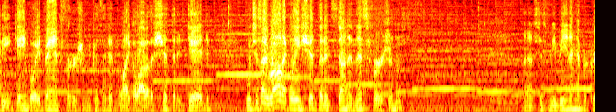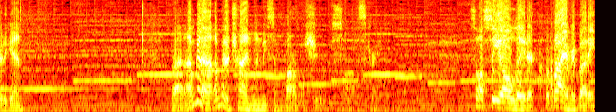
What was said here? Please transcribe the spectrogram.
the Game Boy Advance version because I didn't like a lot of the shit that it did. Which is ironically shit that it's done in this version. That's just me being a hypocrite again. Right, I'm gonna I'm gonna try and win me some marble shoes off screen. So I'll see y'all later. Bye bye everybody.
